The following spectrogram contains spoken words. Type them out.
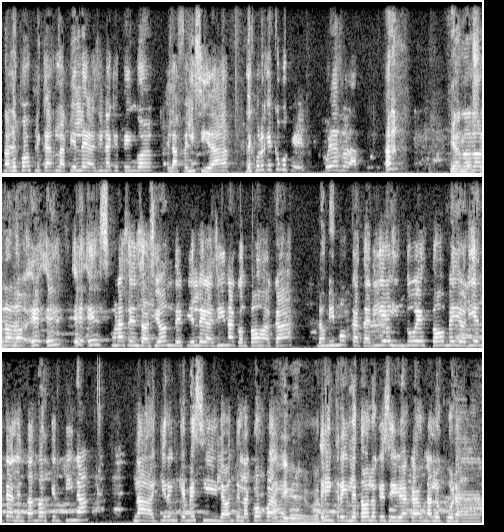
No les puedo explicar la piel de gallina que tengo, la felicidad. Les juro que es como que voy a llorar. Qué no, no, no, no, no. Es, es- es- es una sensación de piel de gallina con todos acá. Los mismos cataríes, hindúes, todo Medio Oriente alentando a Argentina. Nada, quieren que Messi levante la copa. y Ay, bien, bueno. Es increíble todo lo que se vive acá, una locura.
